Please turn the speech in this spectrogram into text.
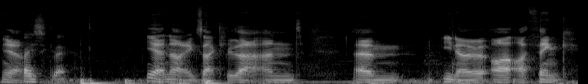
yeah basically. Yeah, no, exactly that, and um, you know, I, I think,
